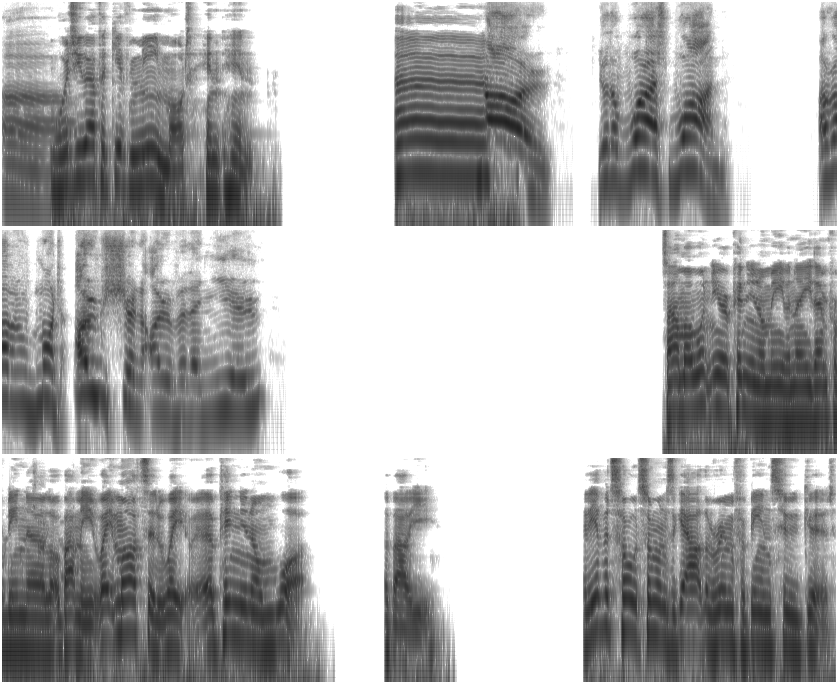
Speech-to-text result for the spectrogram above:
oh, Would you ever give me mod? Hint, hint. Uh, No, you're the worst one. I'd rather mod Ocean over than you. Sam, I want your opinion on me, even though you don't probably know a lot about me. Wait, Martin, wait, opinion on what about you? Have you ever told someone to get out of the room for being too good?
